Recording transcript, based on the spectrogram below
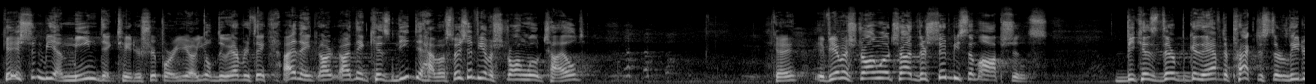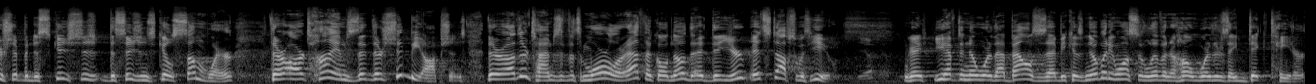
Okay, it shouldn't be a mean dictatorship where you know, you'll do everything. I think, I think kids need to have, especially if you have a strong willed child. Okay? If you have a strong willed child, there should be some options because they're, they have to practice their leadership and decision skills somewhere. There are times that there should be options. There are other times, if it's moral or ethical, no, that, it stops with you. Okay? You have to know where that balance is at because nobody wants to live in a home where there's a dictator.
